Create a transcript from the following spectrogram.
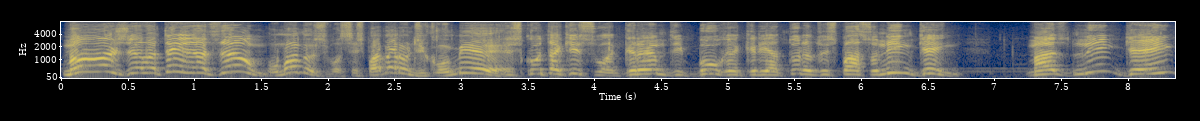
Marge, ela tem razão! Humanos, vocês pararam de comer. Escuta aqui, sua grande burra criatura do espaço. Ninguém, mas ninguém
